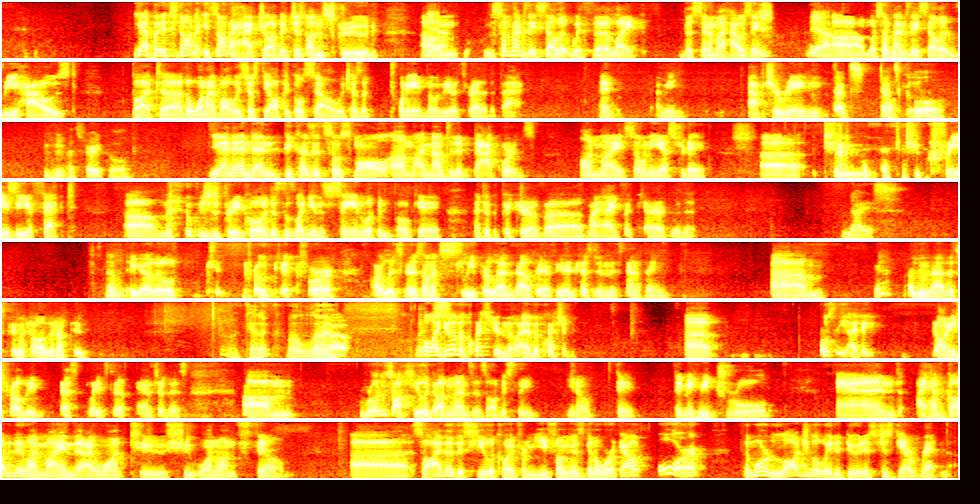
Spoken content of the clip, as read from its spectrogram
Yeah, but it's not it's not a hack job. It just unscrewed. Um, yeah. Sometimes they sell it with the like the cinema housing. Yeah. Um, or sometimes they sell it rehoused. But uh, the one I bought was just the optical cell, which has a 28 millimeter thread at the back. And I mean, aperture ring. That's that's cool. Mm-hmm. That's very cool. Yeah, and, and then because it's so small, um, I mounted it backwards on my Sony yesterday uh, to to crazy effect, um, which is pretty cool. It just this like insane looking bokeh. I took a picture of uh, my Agfa Karat with it. Nice. Oh, there you go. A little t- pro tip for our listeners on a sleeper lens out there if you're interested in this kind of thing. Um, yeah, other than that, that's pretty much all I've been up to. Okay, well, uh, oh, I do have a question though. I have a question. Uh, mostly, I think Donnie's probably best place to answer this. Um, Rodenstock Heligon lenses, obviously, you know they they make me drool, and I have got it in my mind that I want to shoot one on film. Uh, so either this helicoid from Yifeng is going to work out, or the more logical way to do it is just get a retina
